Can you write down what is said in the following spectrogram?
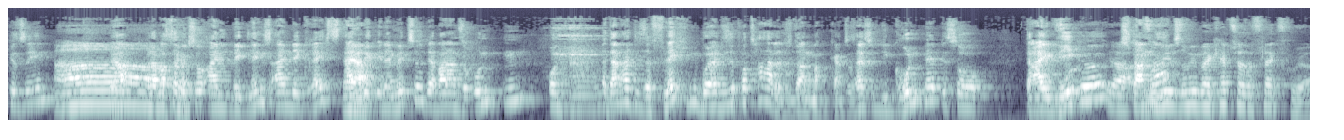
gesehen. Ah, Ja, und da war es okay. dann wirklich so ein Weg links, ein Weg rechts, Ja. ein Weg in der Mitte, der war dann so unten und dann halt diese Flächen, wo du halt diese Portale so dann machen kannst. Das heißt, die Grundmap ist so drei Wege, ja, Standard. So wie, so wie bei Capture the Flag früher.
